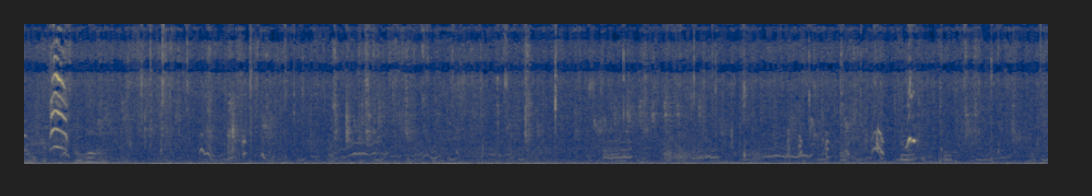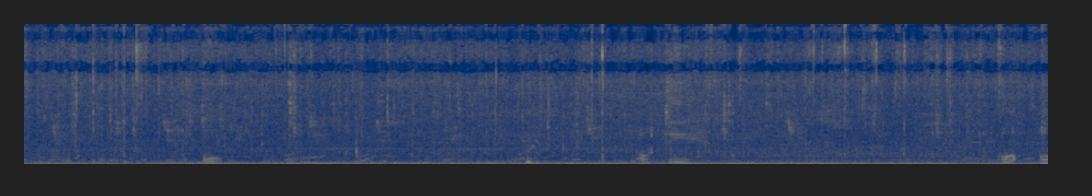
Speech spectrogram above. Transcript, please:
ลูกร่วง โอ้โอเคโอ้โอ้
